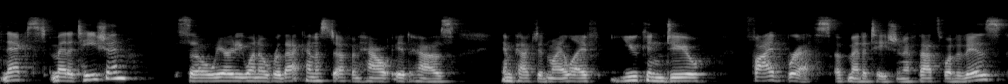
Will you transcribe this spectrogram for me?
Next, meditation. So we already went over that kind of stuff and how it has impacted my life. You can do five breaths of meditation if that's what it is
